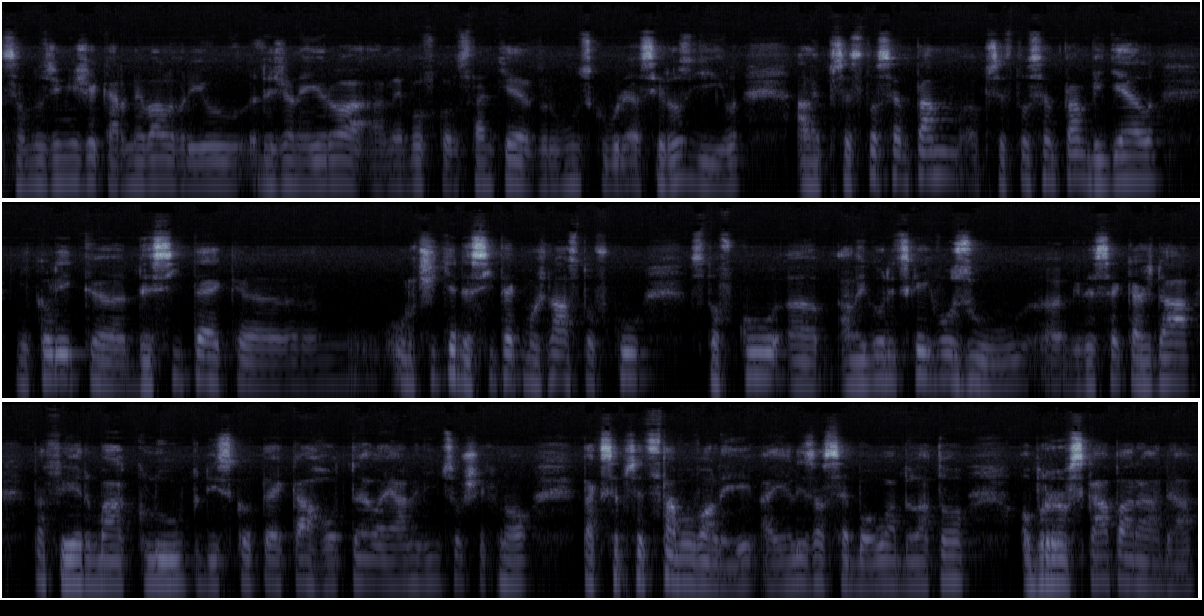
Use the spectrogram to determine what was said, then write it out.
samozřejmě, že karneval v Rio de Janeiro a, a nebo v Konstantě v Rumunsku bude asi rozdíl, ale přesto jsem tam, přesto jsem tam viděl několik eh, desítek, eh, určitě desítek, možná stovku, stovku eh, alegorických vozů, kde se každá ta firma, klub, diskotéka, hotel a já nevím co všechno, tak se představovali a jeli za sebou a byla to obrovská paráda.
